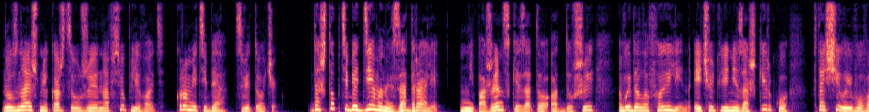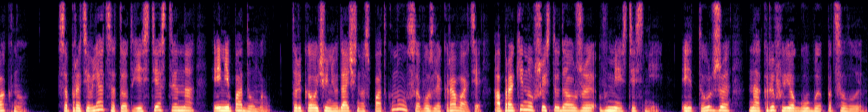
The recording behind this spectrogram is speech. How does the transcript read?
«Но знаешь, мне кажется, уже на все плевать, кроме тебя, цветочек». «Да чтоб тебя демоны задрали!» Не по-женски, зато от души выдала Фаэлин и чуть ли не за шкирку втащила его в окно. Сопротивляться тот, естественно, и не подумал. Только очень удачно споткнулся возле кровати, опрокинувшись туда уже вместе с ней. И тут же накрыв ее губы поцелуем.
